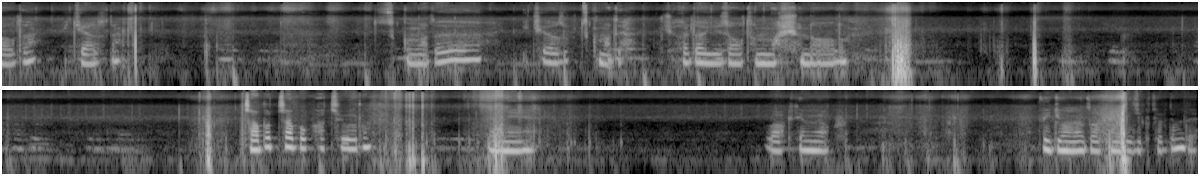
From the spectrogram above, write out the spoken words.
Oldu. İki yazdı. Sıkmadı. İki yazıp sıkmadı. Şurada yüz altın var. Şunu da alalım. Çabuk çabuk atıyorum. Yani vaktim yok. Videonu zaten geciktirdim de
